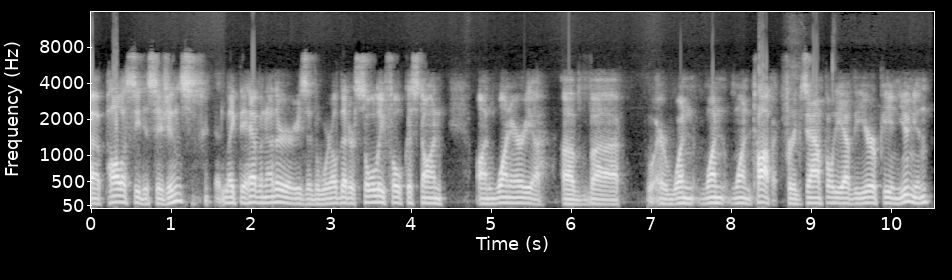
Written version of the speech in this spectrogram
uh, policy decisions like they have in other areas of the world that are solely focused on on one area of uh, or one one one topic. For example, you have the European Union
